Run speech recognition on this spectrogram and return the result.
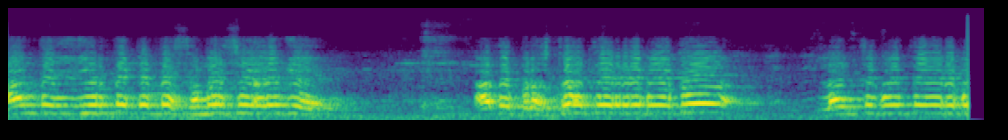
ಹಂಗ ಈಗಿರ್ತಕ್ಕಂಥ ಸಮಸ್ಯೆಗಳಿಗೆ ಅದು ಭ್ರಷ್ಟಾಚಾರ ಇರಬಹುದು ಲಂಚಗೂತ ಇರಬಹುದು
